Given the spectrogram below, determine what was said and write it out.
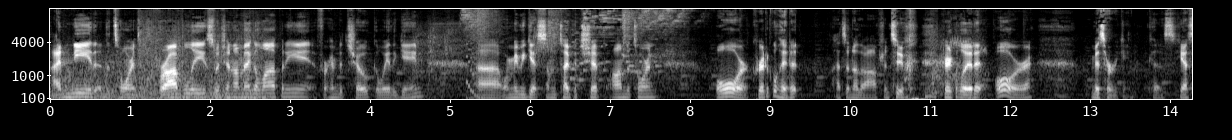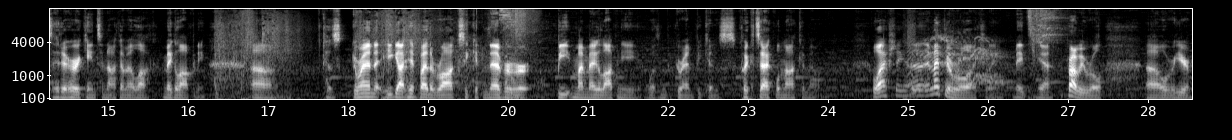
I need the Torn to probably switch in on Mega Lopunny for him to choke away the game. Uh, or maybe get some type of chip on the Torn. Or critical hit it. That's another option too. critical hit it. Or miss Hurricane because he has to hit a Hurricane to knock out Mega Lopunny. Um, because Gren, he got hit by the rocks. He could never beat my Mega Lopunny with Gren because Quick Attack will knock him out. Well, actually, uh, it might be a roll, actually. Maybe, yeah, probably a roll uh, over here.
